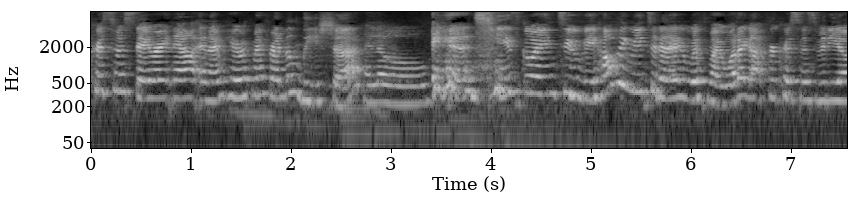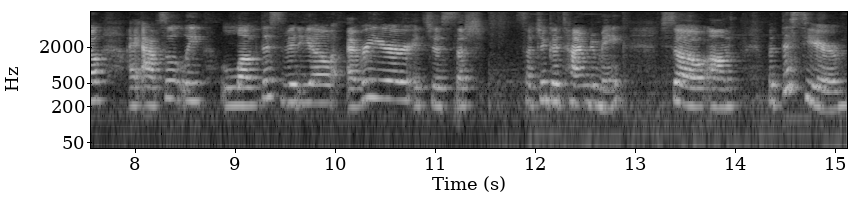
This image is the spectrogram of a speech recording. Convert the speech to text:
Christmas Day right now and I'm here with my friend Alicia. Hello. And she's going to be helping me today with my What I Got for Christmas video. I absolutely love this video. Every year it's just such such a good time to make. So, um, but this year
